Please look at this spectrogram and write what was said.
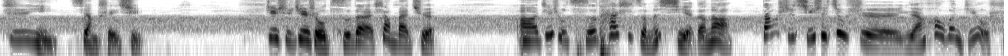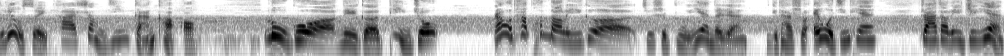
知影向谁去？这是这首词的上半阙。啊，这首词它是怎么写的呢？当时其实就是元好问只有十六岁，他上京赶考，路过那个并州，然后他碰到了一个就是捕雁的人，给他说：“哎，我今天抓到了一只雁，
